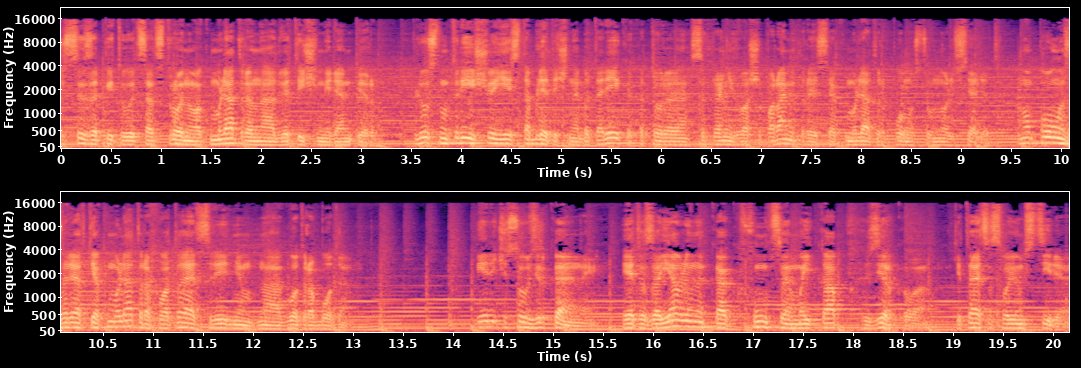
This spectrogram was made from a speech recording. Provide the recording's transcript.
Часы запитываются от встроенного аккумулятора на 2000 мАh. Плюс внутри еще есть таблеточная батарейка, которая сохранит ваши параметры, если аккумулятор полностью в ноль сядет. Но полной зарядки аккумулятора хватает в среднем на год работы. Перед часов зеркальный. Это заявлено как функция мейкап зеркала. Китайцы в своем стиле.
